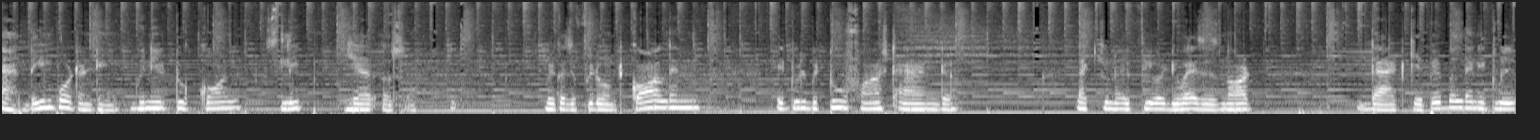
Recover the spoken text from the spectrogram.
And the important thing we need to call sleep here also. Because if we don't call then it will be too fast and like you know if your device is not that capable then it will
